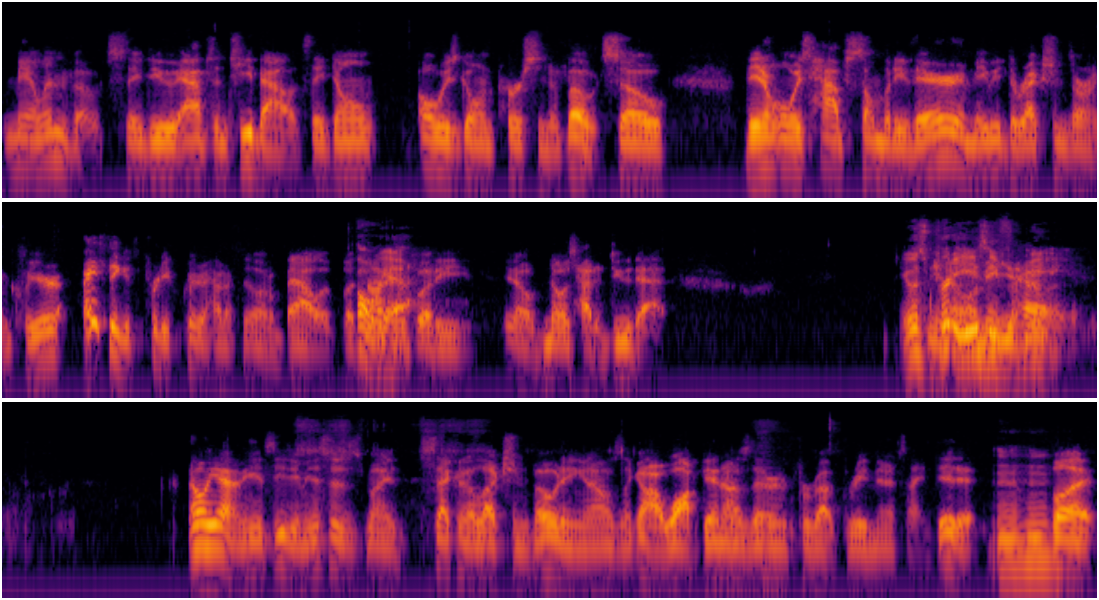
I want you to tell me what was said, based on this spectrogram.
mail in votes. They do absentee ballots. They don't always go in person to vote. So they don't always have somebody there and maybe directions aren't clear. I think it's pretty clear how to fill out a ballot, but Oh, not yeah. everybody, you know, knows how to do that. It was You pretty know, I easy mean, for have- me. Oh yeah, I mean it's easy. I mean this is my second election voting, and I was like, oh, I walked in, I was there for about three minutes, and I did it. hmm But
